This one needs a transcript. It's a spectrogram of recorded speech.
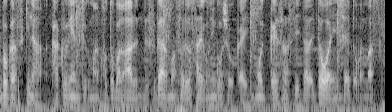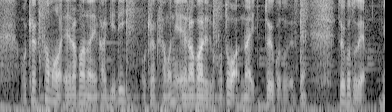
僕が好きな格言というかまあ言葉があるんですが、まあ、それを最後にご紹介、もう一回させていただいて終わりにしたいと思います。お客様を選ばない限り、お客様に選ばれることはないということですね。ということで、え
